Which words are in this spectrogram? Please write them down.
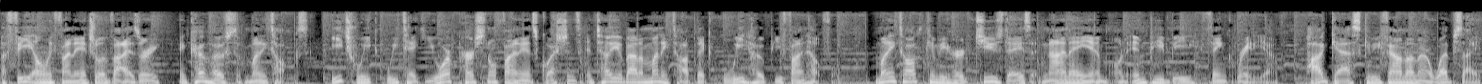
a fee only financial advisory and co host of Money Talks. Each week, we take your personal finance questions and tell you about a money topic we hope you find helpful. Money Talks can be heard Tuesdays at 9 a.m. on MPB Think Radio. Podcasts can be found on our website,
